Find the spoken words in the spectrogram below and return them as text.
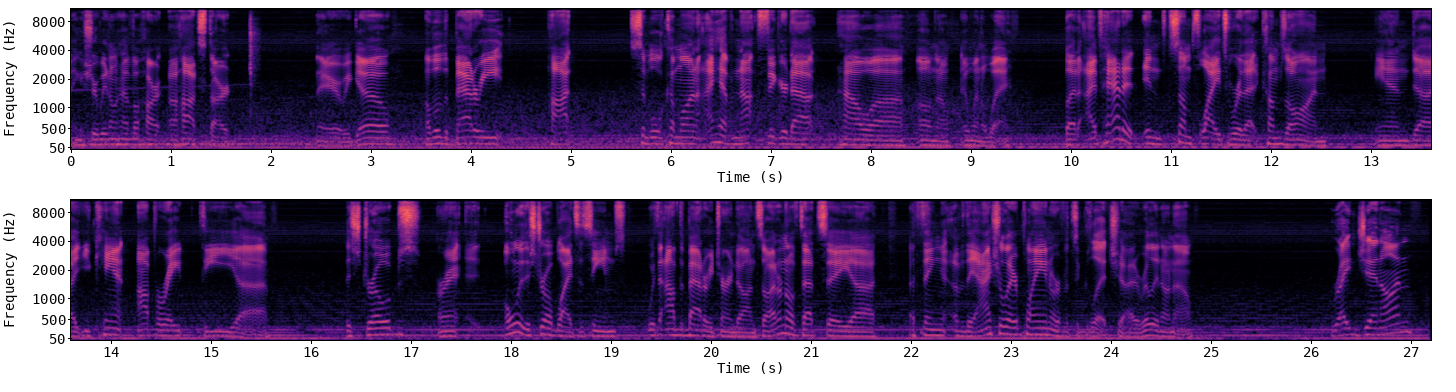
Making sure we don't have a, a hot start. There we go. Although the battery hot symbol will come on, I have not figured out how, uh, oh no, it went away. But I've had it in some flights where that comes on and uh, you can't operate the, uh, the strobes or uh, only the strobe lights, it seems, without the battery turned on. So I don't know if that's a, uh, a thing of the actual airplane or if it's a glitch. I really don't know. Right gen on.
